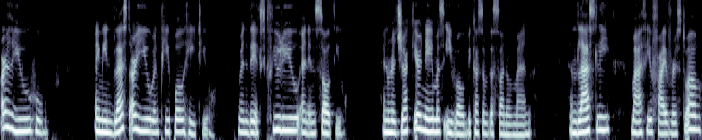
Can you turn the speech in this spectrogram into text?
are you who, I mean, blessed are you when people hate you, when they exclude you and insult you, and reject your name as evil because of the Son of Man. And lastly, Matthew 5, verse 12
